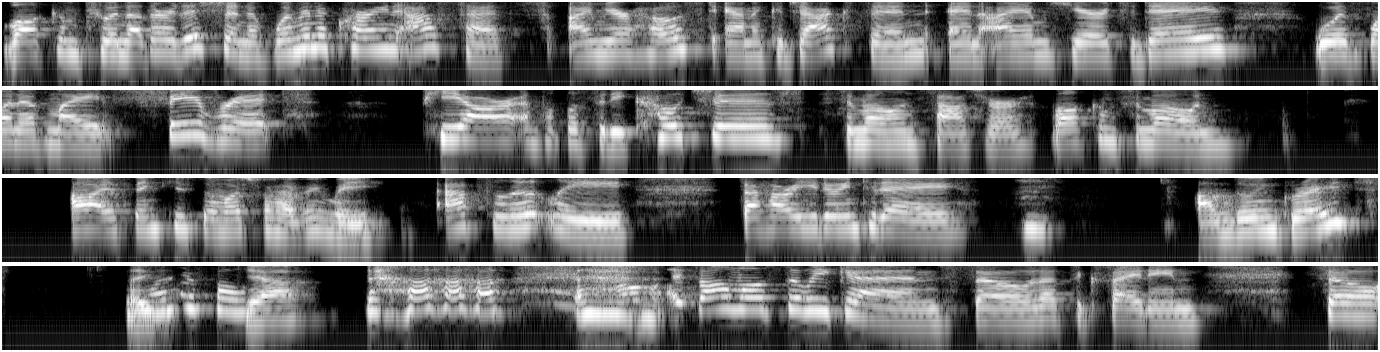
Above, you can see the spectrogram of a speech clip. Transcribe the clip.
Welcome to another edition of Women Acquiring Assets. I'm your host, Anika Jackson, and I am here today with one of my favorite PR and publicity coaches, Simone Sauter. Welcome, Simone. Hi, thank you so much for having me. Absolutely. So, how are you doing today? I'm doing great. Like, Wonderful. Yeah, it's almost the weekend, so that's exciting. So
